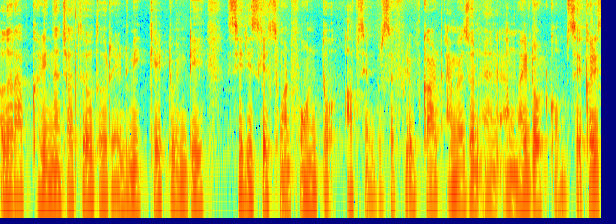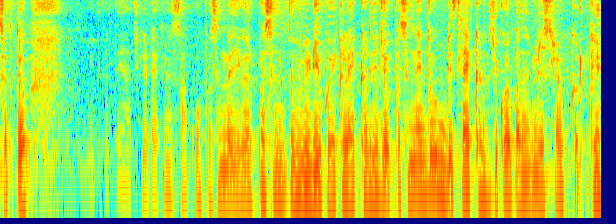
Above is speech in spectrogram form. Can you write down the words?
अगर आप खरीदना चाहते हो तो रेडमी के ट्वेंटी सीरीज़ के स्मार्टफ़ोन तो आप सिंपल से Flipkart Amazon and M I dot com से खरीद सकते हो। के टेक्निक्स आपको पसंद आई। अगर पसंद तो वीडियो को एक लाइक कर दीजिए पसंद नहीं तो डिसलाइक कर दीजिए, कोई पता नहीं डिसलाइक करके।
